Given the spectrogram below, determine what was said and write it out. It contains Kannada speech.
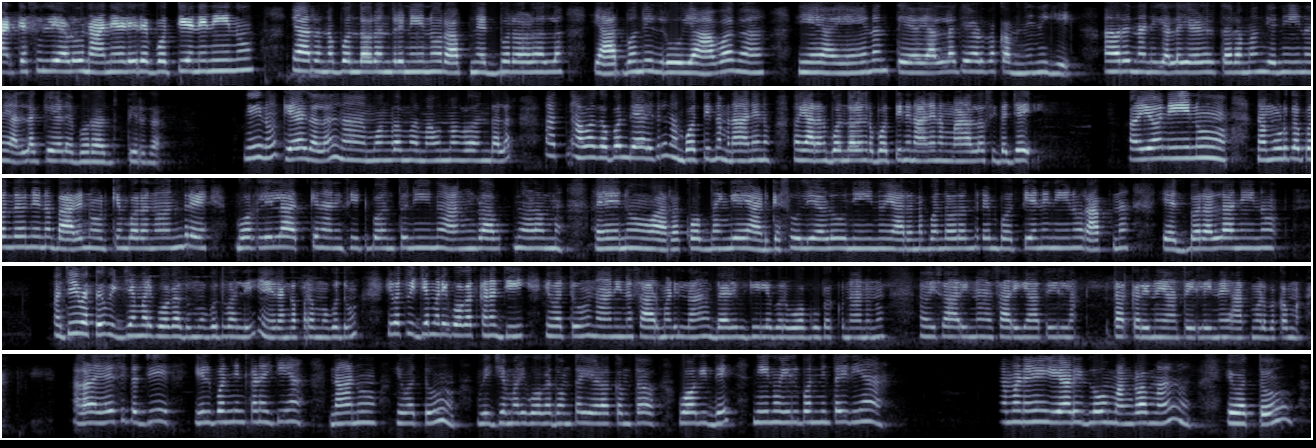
ಅಡಿಕೆ ಹೇಳು. ನಾನು ಹೇಳಿದ್ರೆ ಬೋತಿಯೇನೆ ನೀನು. ಯಾರನ್ನ ಬಂದವ್ರಂದ್ರೆ ನೀನು? ರಾಪ್ನ ಎದ್ದು ಬರೋಳಲ್ಲ ಯಾರು ಬಂದಿದ್ರು? ಯಾವಾಗ? ಏನಂತೆ? ಕೇಳ್ಬೇಕಮ್ಮ ನಿನಗೆ. ಆದ್ರೆ ನನಗೆಲ್ಲ ಹೇಳ್ತಾರಮ್ಮಂಗೆ, ನೀನು ಎಲ್ಲ ಕೇಳೆ ಬರೋದು ತಿರ್ಗ. ನೀನು ಕೇಳ್ದಲ್ಲ, ನಾ ಮಂಗಳಮ್ಮರ ಮಾವನ ಮಗಳು ಅಂದಲ್ಲ? ಅವಾಗ ಬಂದು ಹೇಳಿದ್ರೆ ನಾನು ನಮ್ಮ ನಾನೇನು, ಯಾರನ್ನ ಅಂದ್ರೆ ಬತ್ತೀನಿ ನಾನೇನು ಮಾಡಲ್ಲ ಸಿದ್ಧ ಜೈ. ಅಯ್ಯೋ ನೀನು, ನಮ್ಮ ಹುಡುಗ ಬಂದ ನೀನು ಬಾರಿ ನೋಡ್ಕೊಂಬರೋಣ ಅಂದ್ರೆ ಬರ್ಲಿಲ್ಲ ಅದಕ್ಕೆ ನನಗೆ ಸಿಟ್ಟು ಬಂತು ನೀನು, ಹಂಗ ನೋಡಮ್ಮ. ಏನು ಹರಕ್ಕೆ ಹೋಗ್ದಂಗೆ ಅಡಿಗೆ ಸೂಲಿ ಹೇಳು ನೀನು ಯಾರನ್ನ ಬಂದವ್ರಂದ್ರೆ ಬತ್ತೇನೆ ನೀನು, ರಾಪ್ನ ಎದ್ದು ಬರಲ್ಲ ನೀನು. ಅಜ್ಜಿ, ಇವತ್ತು ವಿದ್ಯಾಮರಿಗೆ ಹೋಗೋದು ಮುಗಿದ್ವಲ್ಲಿ ರಂಗಪುರ ಮುಗಿದು. ಇವತ್ತು ವಿದ್ಯಾಮರಿಗೆ ಹೋಗೋದು ಕಣಜ್ಜಿ. ಇವತ್ತು ನಾನಿನ್ನ ಸಾರು ಮಾಡಿಲ್ಲ. ಬೇರೆ ವಿಜಿಲೆ ಬರೋ, ಹೋಗ್ಬಿಡ್ಬೇಕು ನಾನು ಈ ಸಾರಿನ, ಸಾರಿಗೆ ಆತ ಇಲ್ಲ. ತರಕಾರಿನ ಯಾತ ಇಲ್ಲ. ಇನ್ನ ಯಾಕೆ ಮಾಡ್ಬೇಕಮ್ಮ? ಅಲ್ಲ ಏಸಿದಜ್ಜಿ ಇಲ್ಲಿ ಬಂದು ನಿಂತ್ಕೊಂಡಿದ್ದೀಯ ನಾನು ಇವತ್ತು ವಿಜಯಮರಿಗೆ ಹೋಗೋದು ಅಂತ ಹೇಳಕ್ಕಂತ ಹೋಗಿದ್ದೆ. ನೀನು ಇಲ್ಲಿ ಬಂದು ನಿಂತ ಇದೀಯಾ? ನಮ್ಮನೆ ಹೇಳಿದ್ಲು ಮಂಗಮ್ಮ ಇವತ್ತು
